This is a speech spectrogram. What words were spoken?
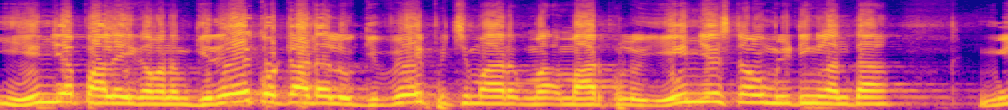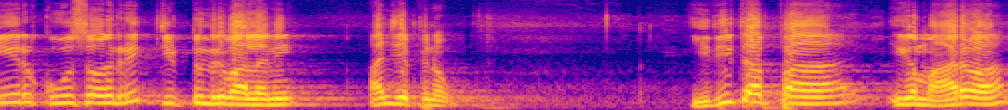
ఏం చెప్పాలి ఇక మనం? గిదే కొట్లాడాలు గివే పిచ్చి మార్ మార్పులు. ఏం చేసినావు మీటింగ్లు అంతా మీరు కూర్చోని తిట్టుండ్రి వాళ్ళని అని చెప్పినావు. ఇది తప్ప ఇక మారవా?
